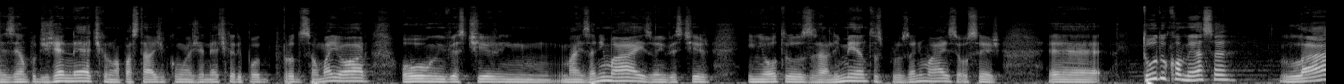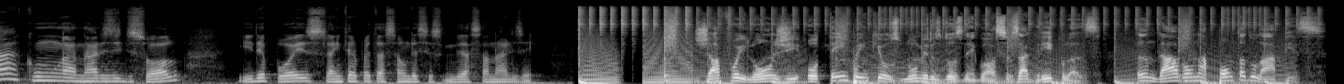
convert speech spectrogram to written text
Exemplo de genética, numa pastagem com uma genética de produção maior, ou investir em mais animais, ou investir em outros alimentos para os animais, ou seja, é, tudo começa lá com a análise de solo e depois a interpretação desse, dessa análise aí. Já foi longe o tempo em que os números dos negócios agrícolas andavam na ponta do lápis.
